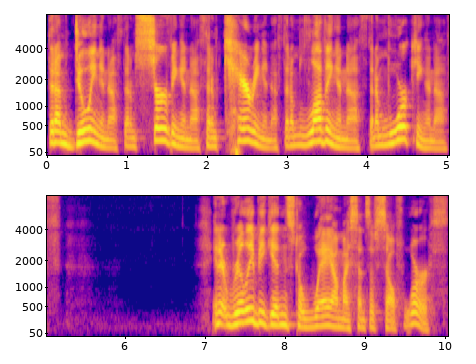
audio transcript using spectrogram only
that I'm doing enough, that I'm serving enough, that I'm caring enough, that I'm loving enough, that I'm working enough. And it really begins to weigh on my sense of self worth.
